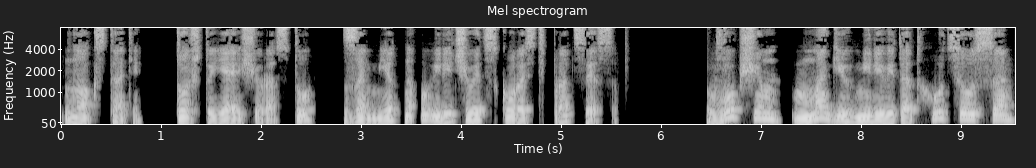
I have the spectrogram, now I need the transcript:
Но, кстати, то, что я еще расту, заметно увеличивает скорость процессов. В общем, маги в мире Витатхуциуса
